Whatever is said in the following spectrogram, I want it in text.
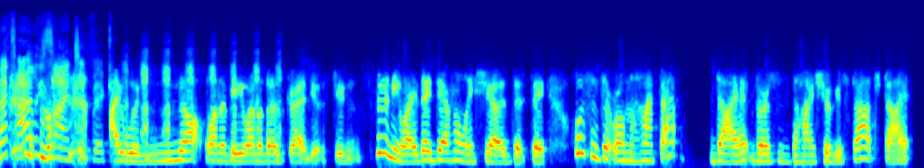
That's highly scientific. I would not want to be one of those graduate students. But anyway, they definitely showed that the horses that were on the high fat diet versus the high sugar starch diet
